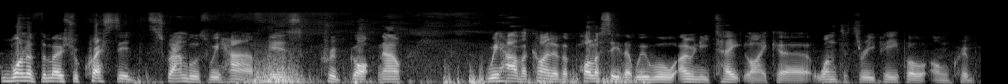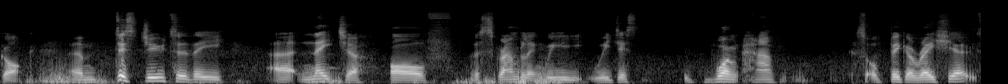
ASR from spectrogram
one of the most requested scrambles we have is Crib Goch. Now, we have a kind of a policy that we will only take like uh, one to three people on Crib Goch, um, just due to the uh, nature of the scrambling. We we just won't have sort of bigger ratios.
